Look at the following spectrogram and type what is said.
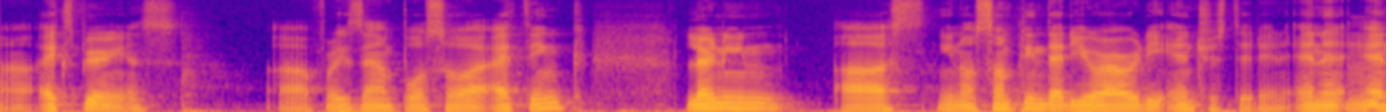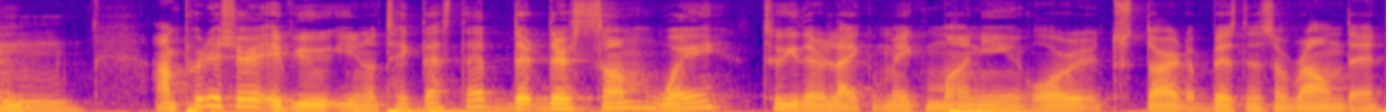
uh, experience. Uh, for example, so I think learning uh you know something that you're already interested in, and and Mm. I'm pretty sure if you you know take that step, there, there's some way to either like make money or to start a business around it.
